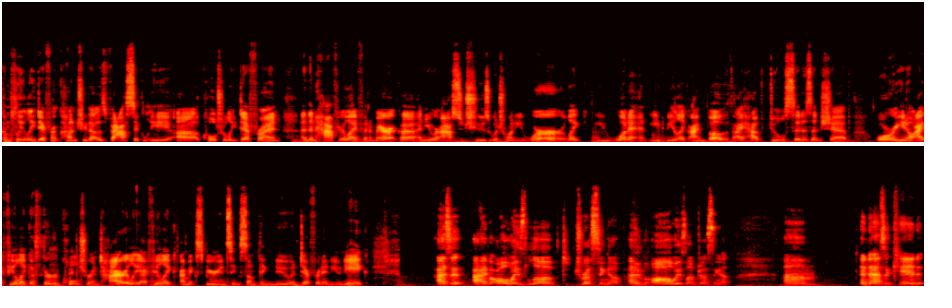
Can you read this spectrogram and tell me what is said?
completely different country that was vastly uh, culturally different, and then half your life in America, and you were asked to choose which one you were, like you wouldn't. You'd be like, I'm both. I have dual citizenship, or you know, I feel like a third culture entirely. I feel like I'm experiencing something new and different and unique. As I've always loved dressing up. I've always loved dressing up. Um, and as a kid,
